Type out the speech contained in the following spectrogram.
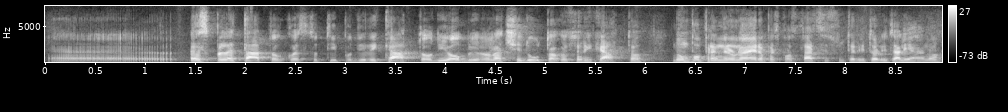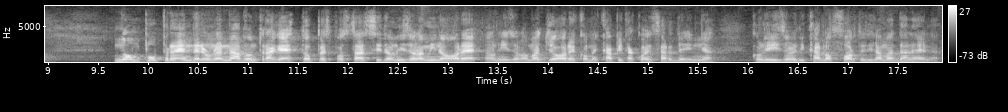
eh, espletato questo tipo di ricatto o di obbligo, non ha ceduto a questo ricatto, non può prendere un aereo per spostarsi sul territorio italiano, non può prendere una nave o un traghetto per spostarsi da un'isola minore a un'isola maggiore, come capita qua in Sardegna, con le isole di Carloforte e di La Maddalena.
